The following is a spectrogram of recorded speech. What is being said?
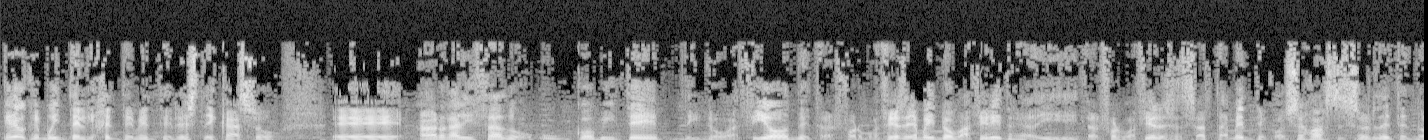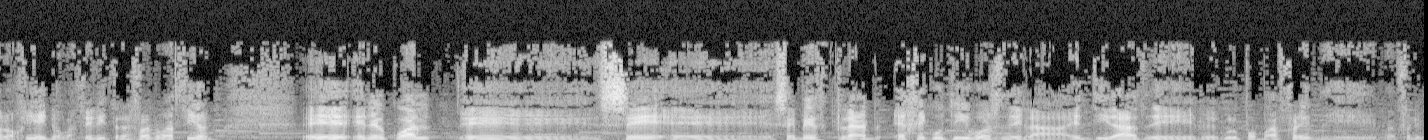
creo que muy inteligentemente en este caso, eh, ha organizado un comité de innovación, de transformación, se llama Innovación y, tra y Transformaciones exactamente, Consejo Asesor de Tecnología, Innovación y Transformación, eh, en el cual eh, se, eh, se mezclan ejecutivos de la entidad, del grupo Mafre, de Mafre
